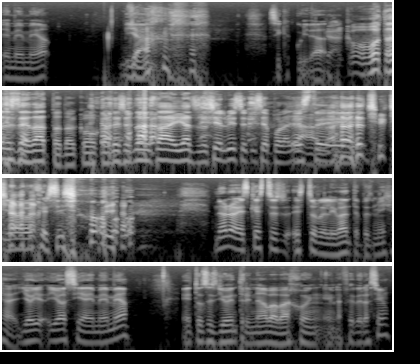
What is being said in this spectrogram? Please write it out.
MMA. Ya. Así que cuidado. Como botas ese dato, ¿no? Como cuando dices, no está ahí, haces así el bíceps, dice por allá. Este, Chucha. yo hago ejercicio. Ya. no, no, es que esto es, esto es relevante, pues, mi hija. Yo, yo hacía MMA, entonces yo entrenaba abajo en, en la federación.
